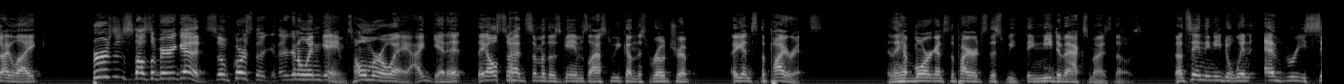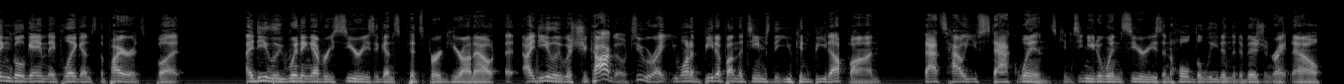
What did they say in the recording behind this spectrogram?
I like. Brewers are just also very good. So, of course, they're, they're going to win games, home or away. I get it. They also had some of those games last week on this road trip against the Pirates. And they have more against the Pirates this week. They need to maximize those. Not saying they need to win every single game they play against the Pirates, but ideally winning every series against Pittsburgh here on out. Uh, ideally with Chicago, too, right? You want to beat up on the teams that you can beat up on. That's how you stack wins. Continue to win series and hold the lead in the division. Right now,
